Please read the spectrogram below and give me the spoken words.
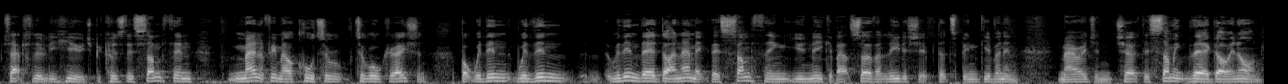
It's absolutely huge because there's something man and female called to, to rule creation, but within within within their dynamic, there's something unique about servant leadership that's been given in marriage and church. There's something there going on.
